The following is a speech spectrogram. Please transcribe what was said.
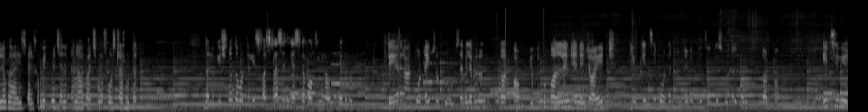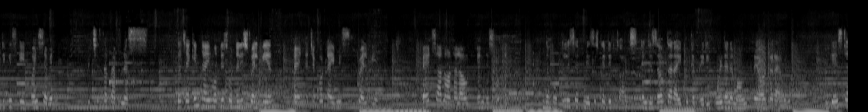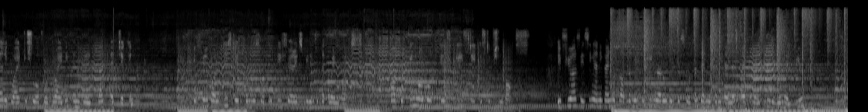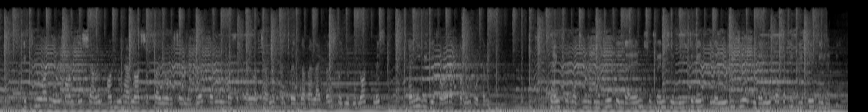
Hello guys, welcome back to my channel and are watching a 4-star hotel. The location of the hotel is first class and guests love walking around the neighborhood. There are 4 types of rooms available on booking.com. You can book online and enjoy it. You can see more than 100 reviews of this hotel on booking.com. Its review rating is 8.7 which is the fabulous. The check-in time of this hotel is 12 pm and the checkout time is 12 pm. Pets are not allowed in this hotel. The hotel accepts major credit cards and reserves the right to temporarily hold an amount prior to arrival. Guests are required to show a photo ID and credit card at check-in. If you have already stayed in this hotel, please share your experience in the comment box. For booking or more details, please read the description box. If you are facing any kind of problem in booking a room in this hotel, then you can tell If you are new on this channel or you have not subscribed our channel yet, then you must subscribe our channel and press the bell icon so you do not miss any video of our upcoming hotel. Thanks for watching the video till the end. So friends, we meet again in a new video with a new property. Be safe, be happy.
